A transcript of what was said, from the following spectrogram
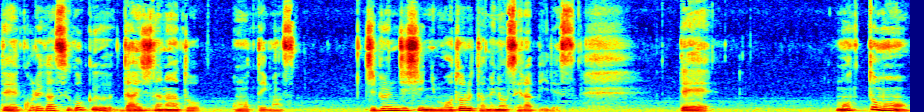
でこれがすごく大事だなと思っています。自分自身に戻るためのセラピーです。で最も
